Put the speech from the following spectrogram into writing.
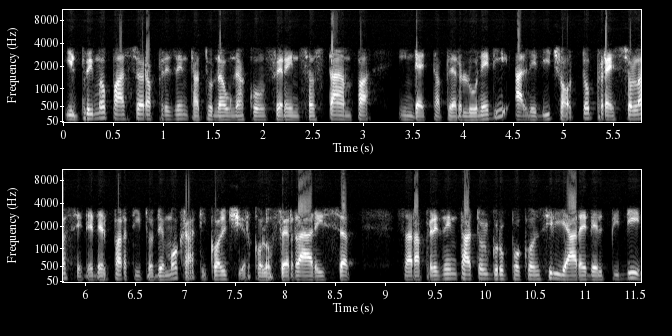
Il primo passo è rappresentato da una conferenza stampa indetta per lunedì alle 18 presso la sede del Partito Democratico al Circolo Ferraris. Sarà presentato il gruppo consigliare del PD,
